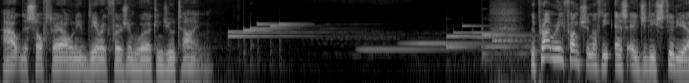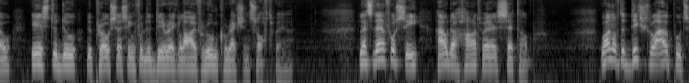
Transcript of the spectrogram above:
how the software only Dirac version work in due time. The primary function of the SHD Studio is to do the processing for the Dirac Live room correction software. Let's therefore see how the hardware is set up. One of the digital outputs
